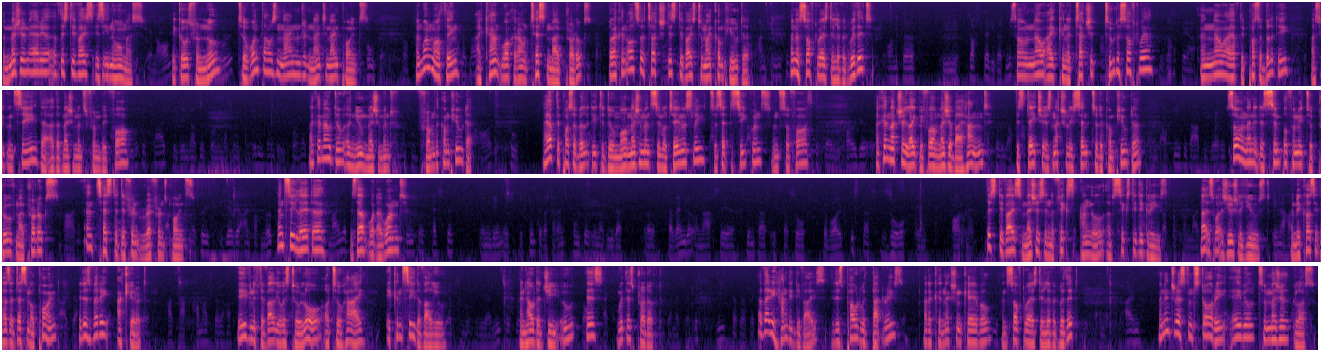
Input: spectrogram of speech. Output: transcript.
The measuring area of this device is enormous. It goes from 0 to 1999 points. And one more thing, I can't walk around testing my products, but I can also attach this device to my computer. And the software is delivered with it. So now I can attach it to the software. And now I have the possibility, as you can see, there are the measurements from before. I can now do a new measurement from the computer. I have the possibility to do more measurements simultaneously to set the sequence and so forth. I can naturally like before measure by hand. This data is naturally sent to the computer. So and then it is simple for me to prove my products and test the different reference points. And see later, is that what I want? This device measures in a fixed angle of 60 degrees. That is what is usually used, and because it has a decimal point, it is very accurate. Even if the value is too low or too high, it can see the value. And how the GU is with this product. A very handy device, it is powered with batteries, had a connection cable and software is delivered with it. An interesting story able to measure gloss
